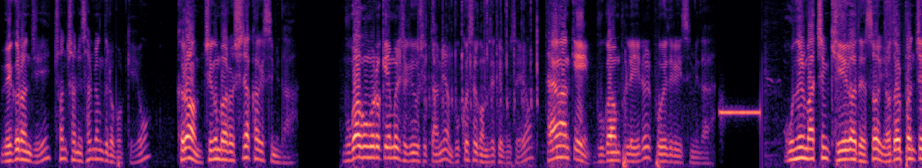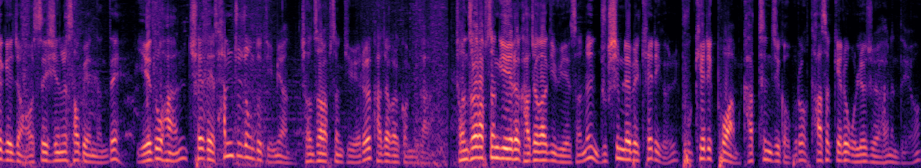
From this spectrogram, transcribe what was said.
왜 그런지 천천히 설명드려 볼게요. 그럼 지금 바로 시작하겠습니다 무과금으로 게임을 즐기고 싶다면 무컷을 검색해보세요. 다양한 게임, 무과금 플레이를 보여드리겠습니다. 오늘 마침 기회가 돼서 여덟 번째 계정 어쌔신을 섭외했는데 얘도 한 최대 3주 정도 뒤면 전설 합성 기회를 가져갈 겁니다. 전설 합성 기회를 가져가기 위해서는 60레벨 캐릭을 부캐릭 포함 같은 직업으로 5개를 올려줘야 하는데요.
